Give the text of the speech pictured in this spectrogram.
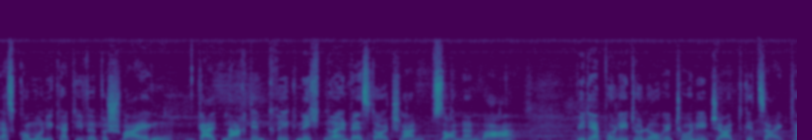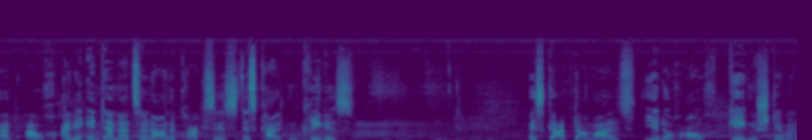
Das kommunikative Beschweigen galt nach dem Krieg nicht nur in Westdeutschland, sondern war, wie der Politologe Tony Judd gezeigt hat, auch eine internationale Praxis des Kalten Krieges. Es gab damals jedoch auch Gegenstimmen.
